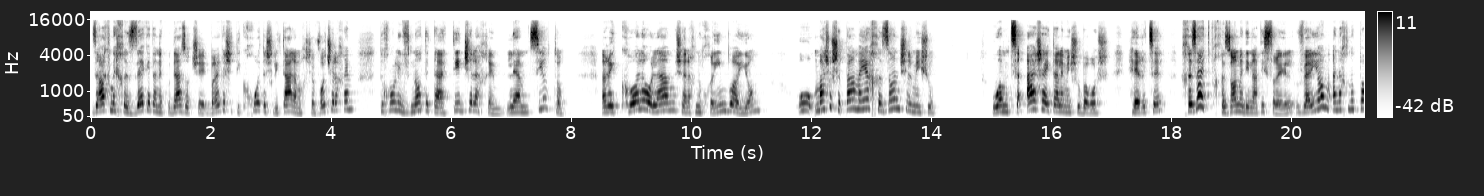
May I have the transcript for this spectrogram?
זה רק מחזק את הנקודה הזאת שברגע שתיקחו את השליטה על המחשבות שלכם, תוכלו לבנות את העתיד שלכם, להמציא אותו. הרי כל העולם שאנחנו חיים בו היום הוא משהו שפעם היה חזון של מישהו. הוא המצאה שהייתה למישהו בראש. הרצל חזה את חזון מדינת ישראל, והיום אנחנו פה.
